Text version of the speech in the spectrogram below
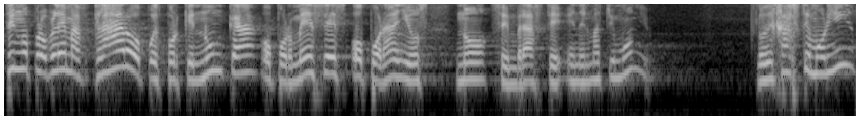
tengo problemas. Claro, pues porque nunca o por meses o por años no sembraste en el matrimonio. Lo dejaste morir.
